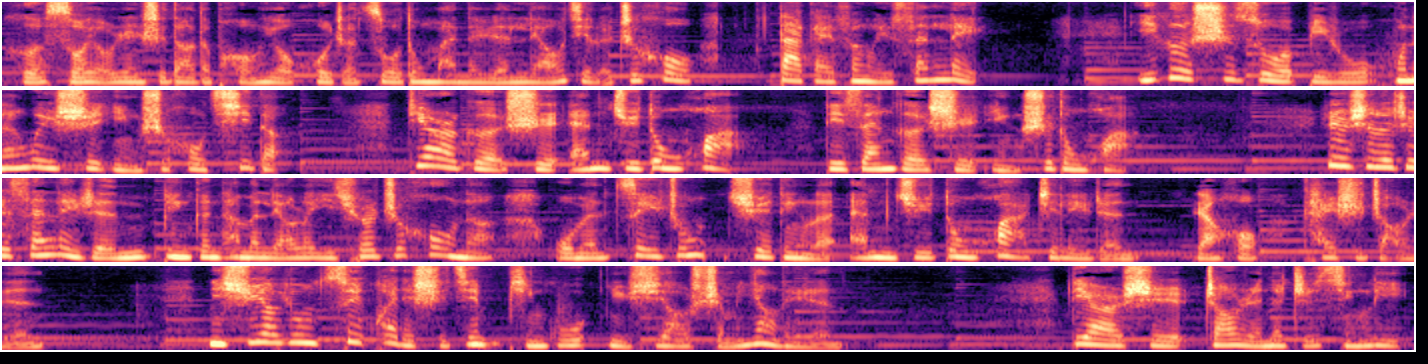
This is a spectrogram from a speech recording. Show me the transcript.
和所有认识到的朋友或者做动漫的人了解了之后，大概分为三类。一个是做比如湖南卫视影视后期的，第二个是 MG 动画，第三个是影视动画。认识了这三类人，并跟他们聊了一圈之后呢，我们最终确定了 MG 动画这类人，然后开始找人。你需要用最快的时间评估你需要什么样的人。第二是招人的执行力，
